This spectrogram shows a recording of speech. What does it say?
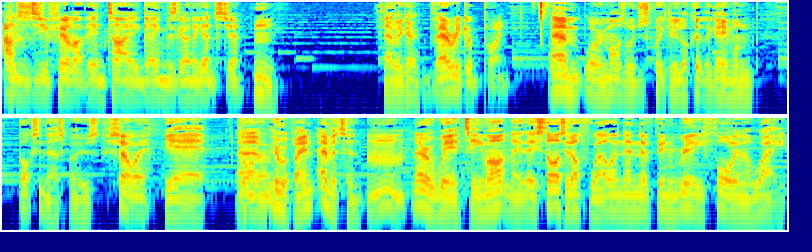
And you feel like the entire game is going against you. there we go. Very good point. Um, well, we might as well just quickly look at the game on Boxing Day, I suppose. Shall we? Yeah. Um, who were playing Everton. They're a weird team, aren't they? They started off well and then they've been really falling away.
